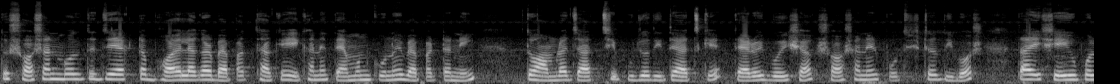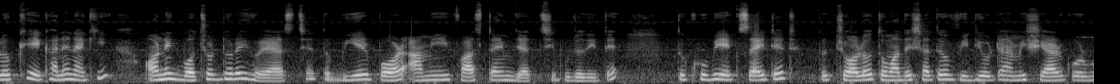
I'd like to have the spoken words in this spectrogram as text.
তো শ্মশান বলতে যে একটা ভয় লাগার ব্যাপার থাকে, এখানে তেমন কোনোই ব্যাপারটা নেই। তো আমরা যাচ্ছি পুজো দিতে আজকে, তেরোই বৈশাখ, শ্মশানের প্রতিষ্ঠা দিবস। তাই সেই উপলক্ষে এখানে নাকি অনেক বছর ধরেই হয়ে আসছে। তো বিয়ের পর আমি এই ফার্স্ট টাইম যাচ্ছি পুজো দিতে। তো খুবই এক্সাইটেড তো চলো তোমাদের সাথেও ভিডিওটা আমি শেয়ার করব।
